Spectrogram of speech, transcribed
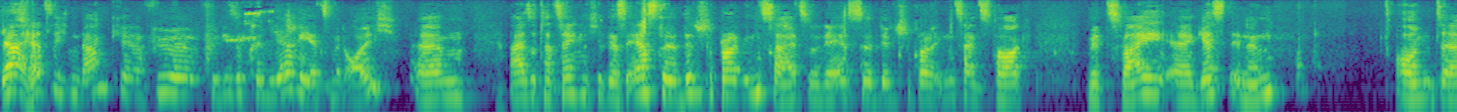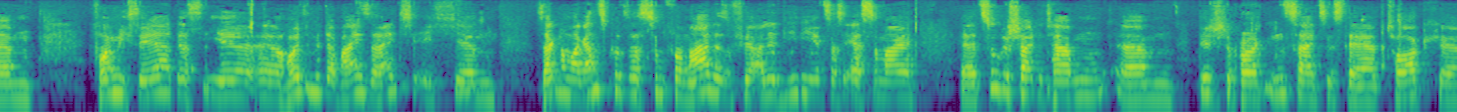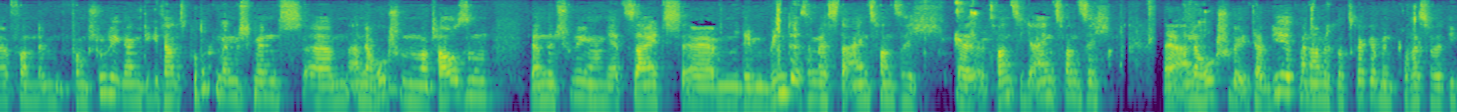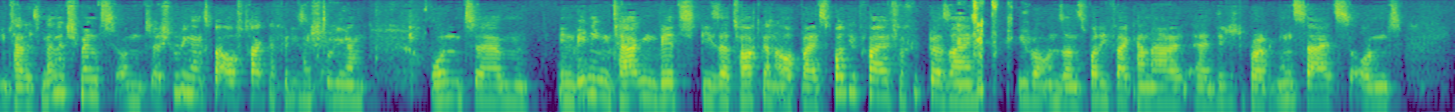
Ja, herzlichen Dank äh, für, für diese Premiere jetzt mit euch. Ähm, also tatsächlich das erste Digital Product Insights oder der erste Digital Product Insights Talk mit zwei äh, GästInnen. Und ähm, freue mich sehr, dass ihr äh, heute mit dabei seid. Ich ähm, sage noch mal ganz kurz was zum Format. Also für alle die, die jetzt das erste Mal äh, zugeschaltet haben, ähm, Digital Product Insights ist der Talk äh, von dem, vom Studiengang Digitales Produktmanagement ähm, an der Hochschule Nordhausen. Wir haben den Studiengang jetzt seit ähm, dem Wintersemester 21, äh, 2021 äh, an der Hochschule etabliert. Mein Name ist Lutz Göcke, bin Professor für Digitales Management und äh, Studiengangsbeauftragter für diesen Studiengang. Und ähm, in wenigen Tagen wird dieser Talk dann auch bei Spotify verfügbar sein, über unseren Spotify-Kanal äh, Digital Product Insights. Und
